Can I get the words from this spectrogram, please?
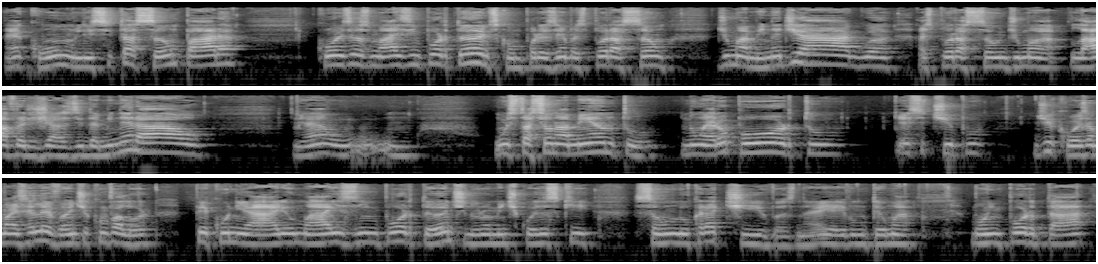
né, com licitação para coisas mais importantes, como por exemplo a exploração de uma mina de água, a exploração de uma lavra de jazida mineral, né, um, um estacionamento num aeroporto, esse tipo de coisa mais relevante com valor pecuniário mais importante, normalmente coisas que são lucrativas, né? E aí vão ter uma vão importar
